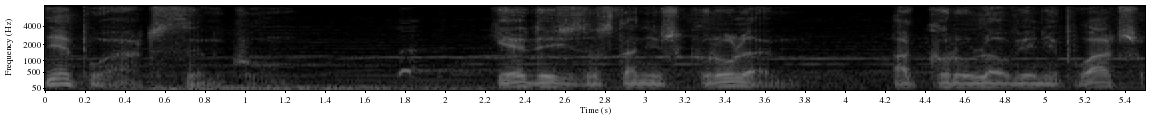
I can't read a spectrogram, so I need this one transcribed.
Nie płacz, synku. Kiedyś zostaniesz królem, a królowie nie płaczą.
